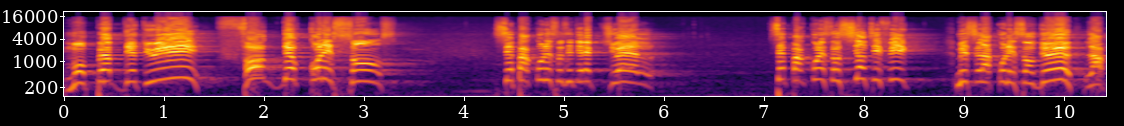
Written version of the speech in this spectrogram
mon peuple détruit, faute de connaissance. Ce n'est pas connaissance intellectuelle, ce n'est pas connaissance scientifique, mais c'est la connaissance de la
